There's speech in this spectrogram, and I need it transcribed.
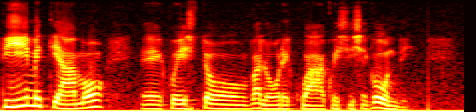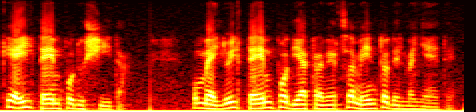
t mettiamo eh, questo valore qua, questi secondi che è il tempo d'uscita o meglio il tempo di attraversamento del magnete.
